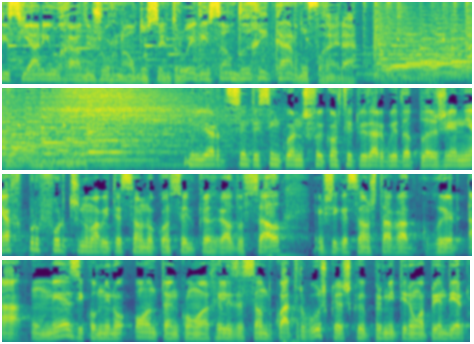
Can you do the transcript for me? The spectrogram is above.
Noticiário Rádio Jornal do Centro, edição de Ricardo Ferreira. Mulher de 65 anos foi constituída arguida pela GNR por furtos numa habitação no Conselho Carregal do Sal. A investigação estava a decorrer há um mês e culminou ontem com a realização de quatro buscas que permitiram apreender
